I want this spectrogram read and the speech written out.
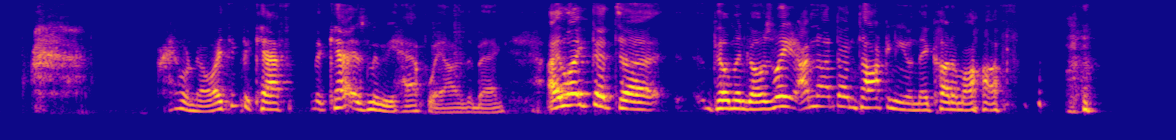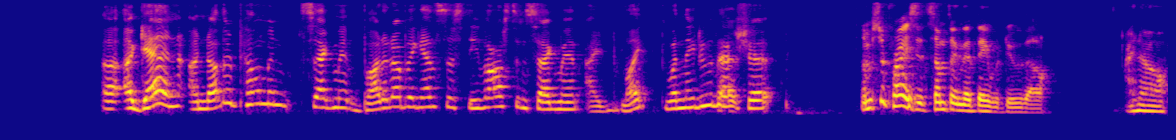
I don't know. I think the cat the cat is maybe halfway out of the bag. I like that uh, Pillman goes, "Wait, I'm not done talking to you," and they cut him off. uh, again, another Pillman segment butted up against the Steve Austin segment. I like when they do that shit. I'm surprised it's something that they would do though. I know.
